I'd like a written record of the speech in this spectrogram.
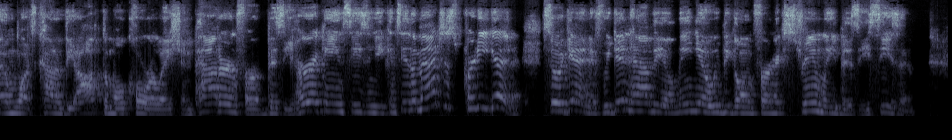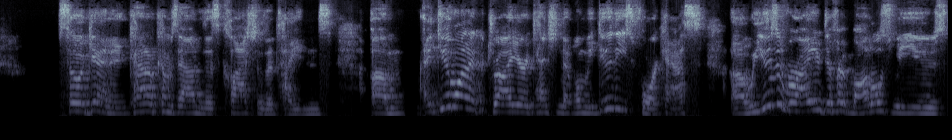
and what's kind of the optimal correlation pattern for a busy hurricane season, you can see the match is pretty good. So again, if we didn't have the El Nino, we'd be going for an extremely busy season. So again, it kind of comes down to this clash of the titans. Um, I do want to draw your attention that when we do these forecasts, uh, we use a variety of different models. We use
